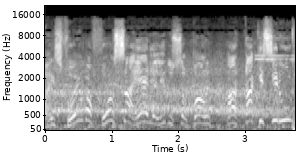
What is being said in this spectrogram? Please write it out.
Mas foi uma força aérea ali do São Paulo, hein? Ataque cirúrgico.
